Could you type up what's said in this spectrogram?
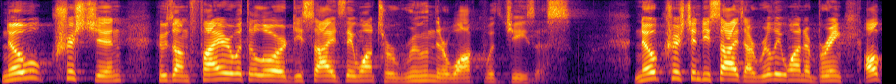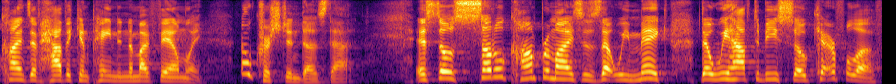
No Christian who's on fire with the Lord decides they want to ruin their walk with Jesus. No Christian decides, I really want to bring all kinds of havoc and pain into my family. No Christian does that. It's those subtle compromises that we make that we have to be so careful of.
